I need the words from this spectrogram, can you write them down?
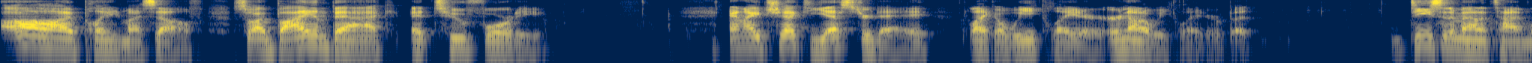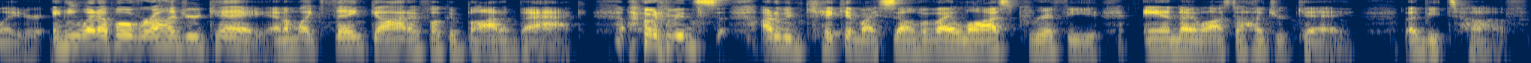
"Oh, I played myself." So I buy him back at 240. And I checked yesterday, like a week later, or not a week later, but decent amount of time later, and he went up over 100k. And I'm like, thank God I fucking bought him back. I would have been, I'd have been kicking myself if I lost Griffey and I lost 100k. That'd be tough.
